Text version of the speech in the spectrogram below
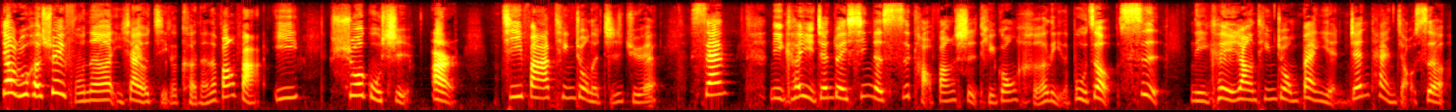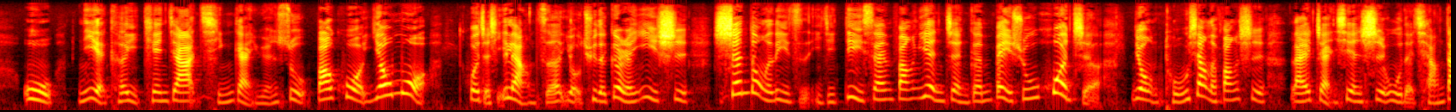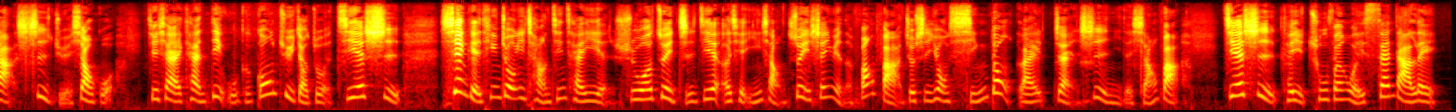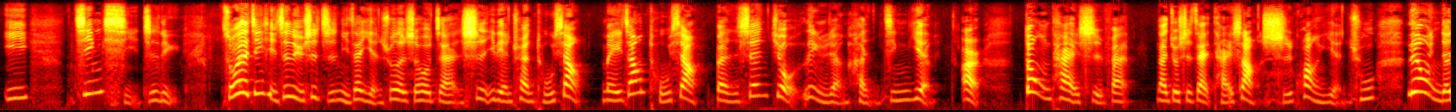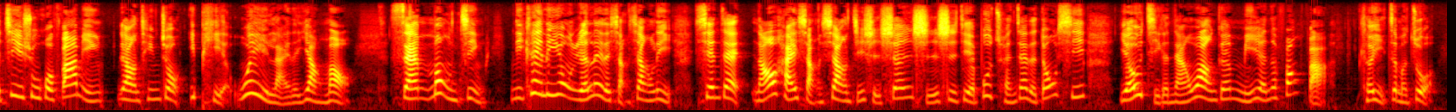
要如何说服呢？以下有几个可能的方法：一，说故事；二，激发听众的直觉。三，你可以针对新的思考方式提供合理的步骤。四，你可以让听众扮演侦探角色。五，你也可以添加情感元素，包括幽默。或者是一两则有趣的个人軼事、生动的例子，以及第三方验证跟背书，或者用图像的方式来展现事物的强大视觉效果。接下来看第五个工具，叫做揭示。献给听众一场精彩演说，最直接而且影响最深远的方法，就是用行动来展示你的想法。揭示可以粗分为三大类：一、惊喜之旅。所谓的惊喜之旅，是指你在演说的时候展示一连串图像，每张图像本身就令人很惊艳。二、动态示范，那就是在台上实况演出，利用你的技术或发明，让听众一瞥未来的样貌。三、梦境，你可以利用人类的想象力，先在脑海想象即使真实世界不存在的东西。有几个难忘跟迷人的方法可以这么做。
